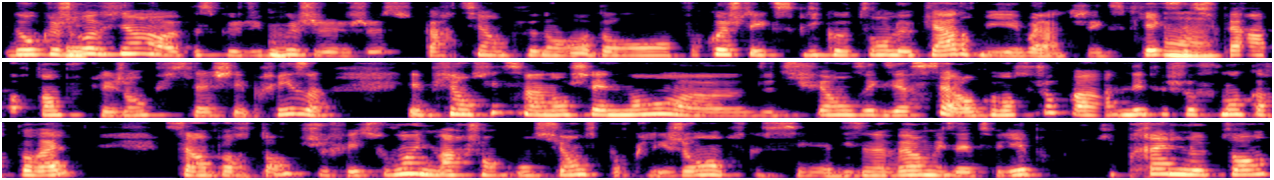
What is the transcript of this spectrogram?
Donc je reviens euh, parce que du coup je, je suis partie un peu dans, dans pourquoi je t'explique autant le cadre, mais voilà, j'ai expliqué que c'est super important pour que les gens puissent lâcher prise. Et puis ensuite c'est un enchaînement euh, de différents exercices. Alors on commence toujours par un échauffement corporel, c'est important. Je fais souvent une marche en conscience pour que les gens, parce que c'est à 19h mes ateliers, pour qu'ils prennent le temps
